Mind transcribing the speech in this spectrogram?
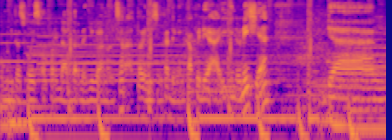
komunitas voice over dubber dan juga announcer atau yang disingkat dengan KPDAI Indonesia. Dan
